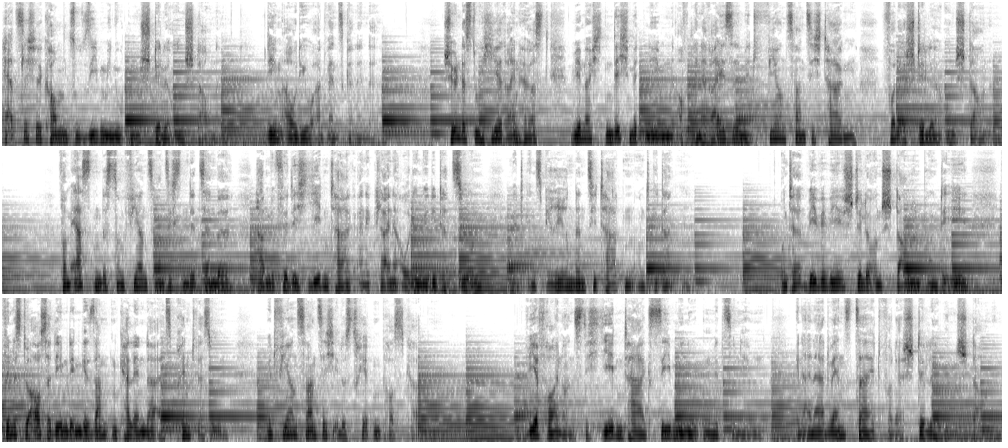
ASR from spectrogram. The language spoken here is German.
Herzlich willkommen zu 7 Minuten Stille und Staunen, dem Audio-Adventskalender. Schön, dass du hier reinhörst. Wir möchten dich mitnehmen auf eine Reise mit 24 Tagen voller Stille und Staunen. Vom 1. bis zum 24. Dezember haben wir für dich jeden Tag eine kleine Audiomeditation mit inspirierenden Zitaten und Gedanken. Unter www.stilleundstaunen.de findest du außerdem den gesamten Kalender als Printversion mit 24 illustrierten Postkarten. Wir freuen uns, dich jeden Tag sieben Minuten mitzunehmen in einer Adventszeit voller Stille und Staunen.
